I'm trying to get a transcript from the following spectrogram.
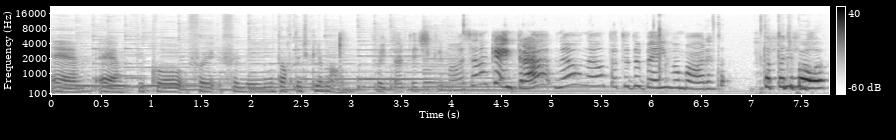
é, é, ficou. Foi, foi bem torta de climão. Foi torta de climão. Você não quer entrar? Não, não, tá tudo bem, vambora. Tá, tá, tá de boa.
